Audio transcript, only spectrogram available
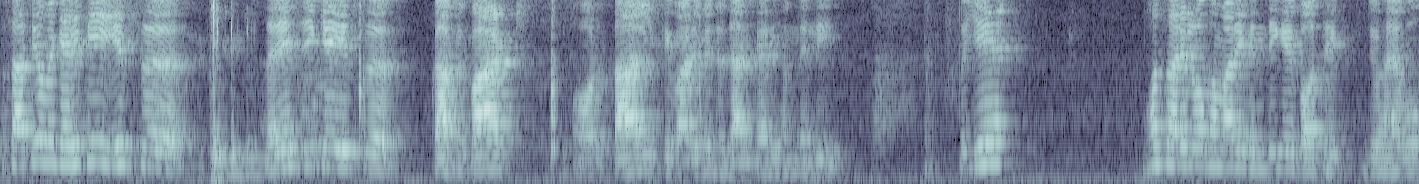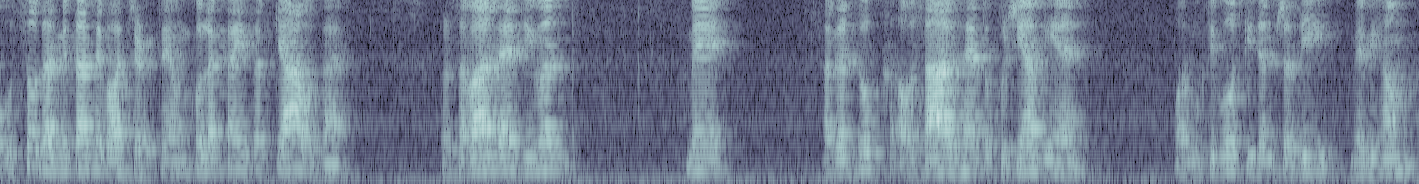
तो साथियों, मैं कह रही थी, इस, नरेश जी के इस काव्य पाठ और ताल के बारे में जो जानकारी हमने ली तो ये बहुत सारे लोग हमारे हिंदी के बौद्धिक जो है, वो उत्सव धर्मिता से बहुत चिढ़ते हैं। उनको लगता है ये सब क्या होता है? पर सवाल है, जीवन में अगर दुख, अवसाद है तो खुशियाँ भी हैं और मुक्तिबोध की जन्मशती में भी हम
